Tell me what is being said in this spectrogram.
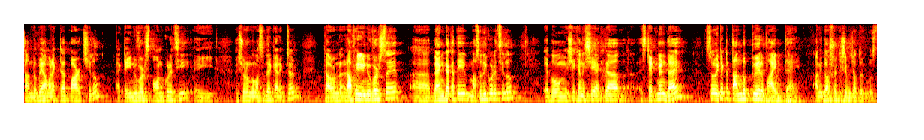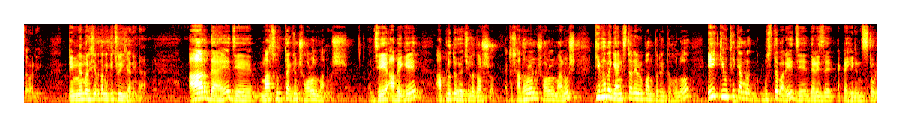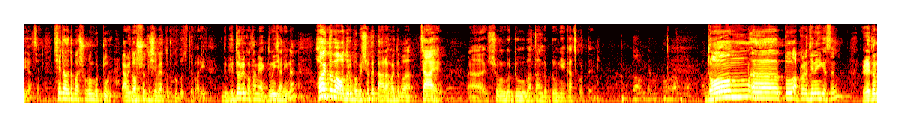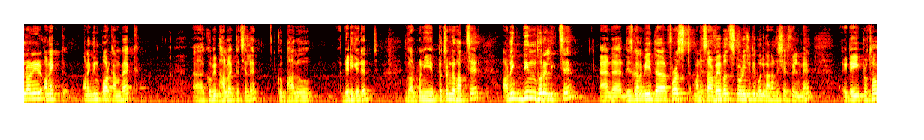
তাণ্ডবে আমার একটা পার্ট ছিল, একটা ইউনিভার্স অন করেছি এই সুরঙ্গ মাসুদের ক্যারেক্টার কারণ রাফির ইউনিভার্সে ব্যাংক ডাকাতি মাসুদি করেছিল এবং সেখানে সে একটা স্টেটমেন্ট দেয় সো এটা একটা তাণ্ডব টু এর ভাইব দেয়। আমি দর্শক হিসেবে যতটুকু বুঝতে পারি। টিম মেম্বার হিসেবে তো আমি কিছুই জানি না। আর দেয় যে মাসুদ তো একজন সরল মানুষ, যে আবেগে আপ্লুত হয়েছিল দর্শক। একটা সাধারণ, সরল মানুষ কীভাবে গ্যাংস্টারে রূপান্তরিত হলো, এই কিউ থেকে আমরা বুঝতে পারি যে দের ইজ এ একটা হিডেন স্টোরি আছে। সেটা হয়তো বা সুরঙ্গ ট্যুর আমি দর্শক হিসেবে এতটুকু বুঝতে পারি। কিন্তু ভিতরের কথা আমি একদমই জানি না। হয়তো বা অদূর ভবিষ্যতে তারা হয়তো বা চায় সুরঙ্গ টু বা তাণ্ডব টু নিয়ে কাজ করতে। দম তো আপনারা জেনেই গেছেন। রেদন রনির অনেক, অনেকদিন পর কামব্যাক খুবই ভালো একটা ছেলে। খুব ভালো ডেডিকেটেড গল্প নিয়ে প্রচণ্ড ভাবছে, অনেক দিন ধরে লিখছে and this can be the first মানে সার্ভাইভাল স্টোরি যদি বলি বাংলাদেশের ফিল্মে এটাই প্রথম।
